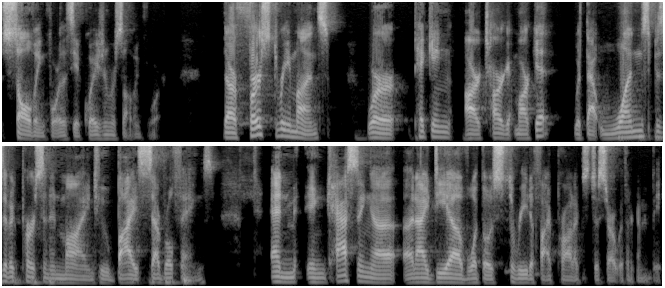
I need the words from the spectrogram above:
solving for. That's the equation we're solving for. Our first 3 months we're picking our target market with that one specific person in mind who buys several things and in casting a, an idea of what those three to five products to start with are going to be.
